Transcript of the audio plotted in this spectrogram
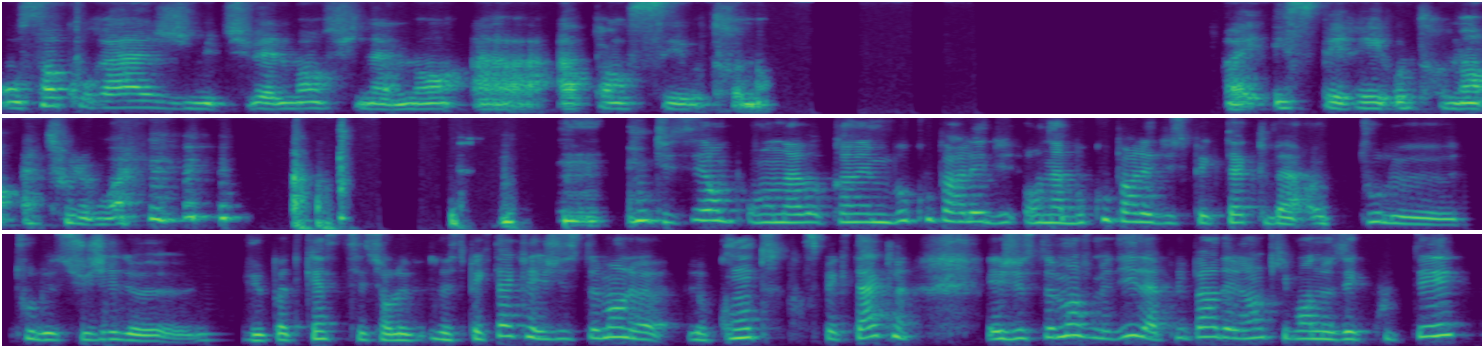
On s'encourage mutuellement finalement à, penser autrement. Ouais, espérer autrement à tout le moins. tu sais, on, a quand même beaucoup parlé du, on a beaucoup parlé du spectacle. Ben, tout le tout le sujet du podcast, c'est sur le, spectacle et justement le, le conte spectacle. Et justement, je me dis, la plupart des gens qui vont nous écouter,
